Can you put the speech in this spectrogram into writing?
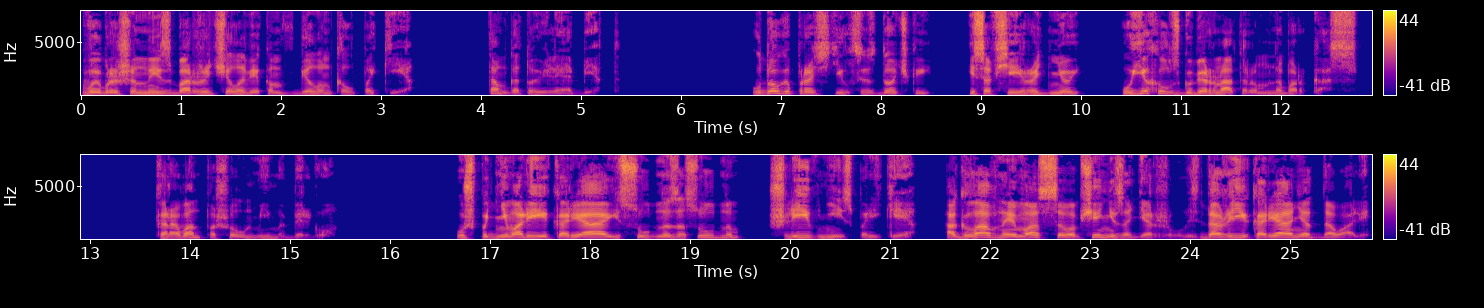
выброшенные из баржи человеком в белом колпаке. Там готовили обед. Удога простился с дочкой и со всей родней уехал с губернатором на Баркас. Караван пошел мимо Бельго. Уж поднимали якоря, и судно за судном шли вниз по реке, а главная масса вообще не задерживалась, даже якоря не отдавали,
